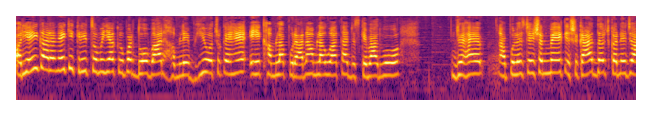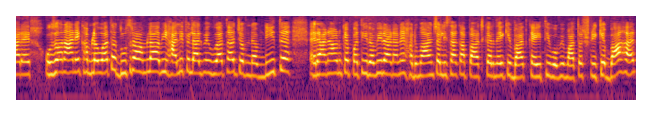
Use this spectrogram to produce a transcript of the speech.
और यही कारण है कि क्रीत सोमैया के ऊपर दो बार हमले भी हो चुके हैं। एक हमला, पुराना हमला हुआ था, जिसके बाद वो जो है पुलिस स्टेशन में एक शिकायत दर्ज करने जा रहे हैं। उस दौरान एक हमला हुआ था। दूसरा हमला अभी हाल ही फ़िलहाल में हुआ था, जब नवनीत राणा उनके पति रवि राणा ने हनुमान चालीसा का पाठ करने की बात कही थी, वो भी माता श्री के बाहर।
